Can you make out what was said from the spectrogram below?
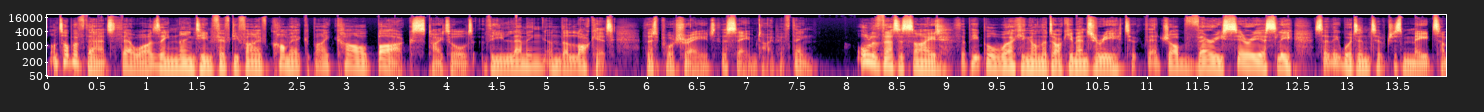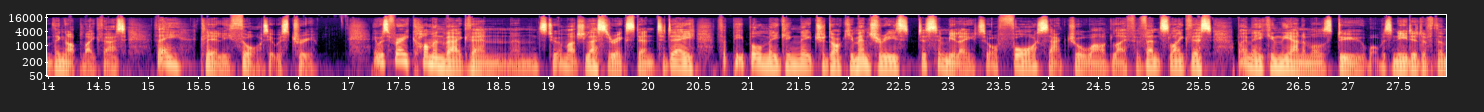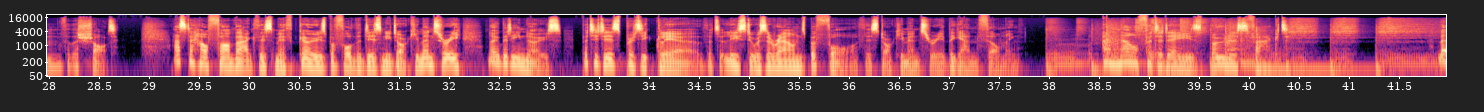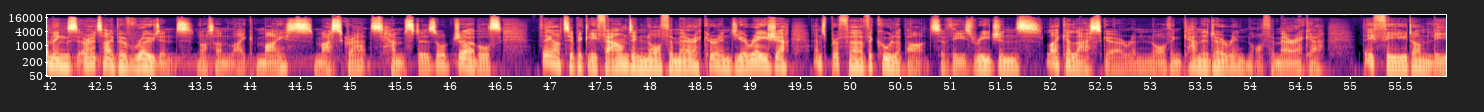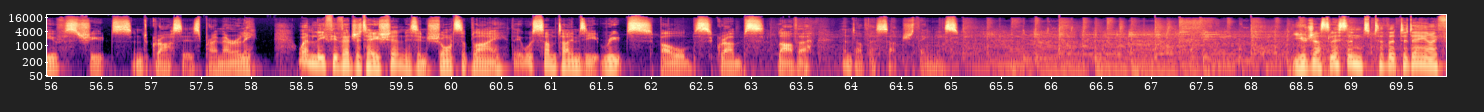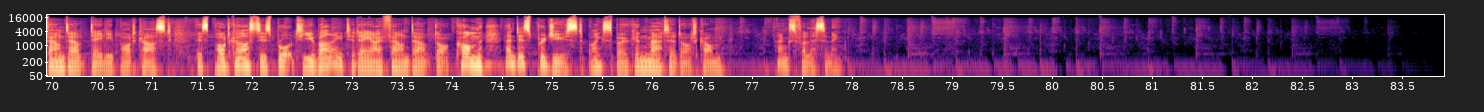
On top of that, there was a 1955 comic by Carl Barks titled The Lemming and the Locket that portrayed the same type of thing. All of that aside, the people working on the documentary took their job very seriously, so they wouldn't have just made something up like that. They clearly thought it was true. It was very common back then, and to a much lesser extent today, for people making nature documentaries to simulate or force actual wildlife events like this by making the animals do what was needed of them for the shot. As to how far back this myth goes before the Disney documentary, nobody knows, but it is pretty clear that at least it was around before this documentary began filming. And now for today's bonus fact. Lemmings are a type of rodent, not unlike mice, muskrats, hamsters, or gerbils. They are typically found in North America and Eurasia and prefer the cooler parts of these regions, like Alaska and northern Canada in North America. They feed on leaves, shoots, and grasses primarily. When leafy vegetation is in short supply, they will sometimes eat roots, bulbs, grubs, larvae, and other such things. You just listened to the Today I Found Out daily podcast. This podcast is brought to you by todayifoundout.com and is produced by spokenmatter.com. Thanks for listening.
